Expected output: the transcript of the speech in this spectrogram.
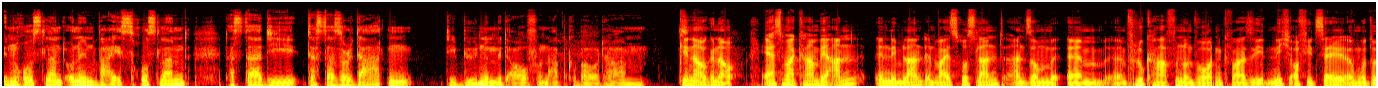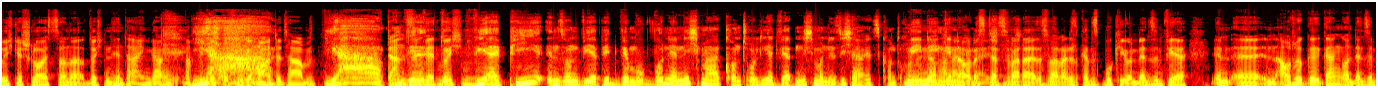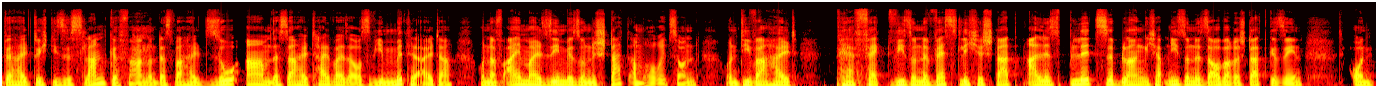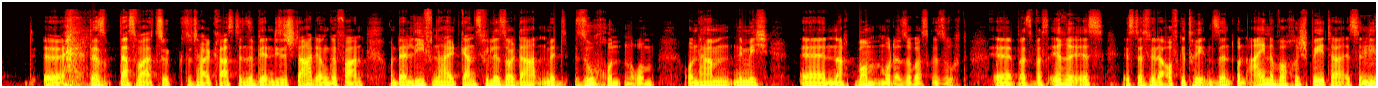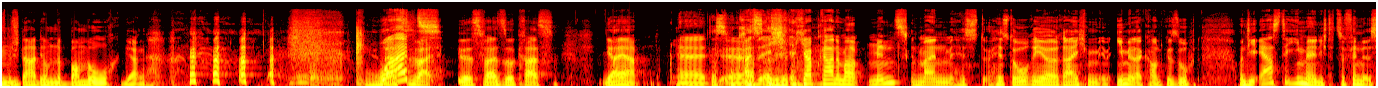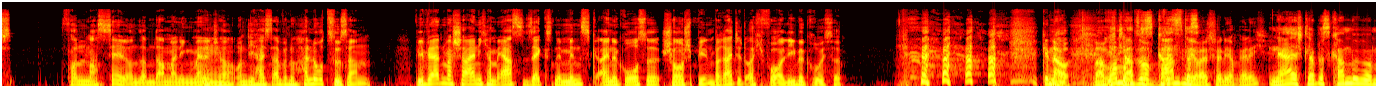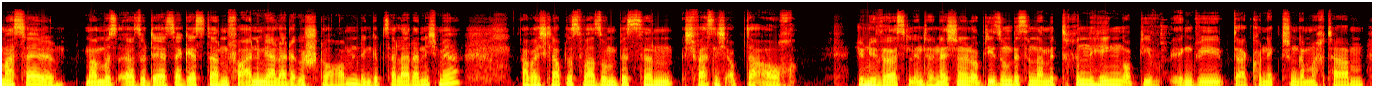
in Russland und in Weißrussland, dass da die, dass da Soldaten die Bühne mit auf und abgebaut haben. Genau, genau. Erstmal kamen wir an in dem Land, in Weißrussland, an so einem ähm, ähm, Flughafen und wurden quasi nicht offiziell irgendwo durchgeschleust, sondern durch den Hintereingang, nachdem Ja! wir gewartet haben. Ja, Dann und sind wir durch- VIP in so ein VIP. Wir wurden ja nicht mal kontrolliert. Wir hatten nicht mal eine Sicherheitskontrolle. Nee, nee, Daran genau. Das, das, war da, das war alles ganz spooky. Und dann sind wir in, äh, in ein Auto gegangen und dann sind wir halt durch dieses Land gefahren und das war halt so arm. Das sah halt teilweise aus wie im Mittelalter. Und auf einmal sehen wir so eine Stadt am Horizont und die war halt perfekt, wie so eine westliche Stadt. Alles blitzeblank. Ich habe nie so eine saubere Stadt gesehen. Und äh, das, das war zu, total krass. Dann sind wir in dieses Stadion gefahren und da liefen halt ganz viele Soldaten mit Suchhunden rum und haben nämlich äh, nach Bomben oder sowas gesucht. Äh, was, was irre ist, ist, dass wir da aufgetreten sind und eine Woche später ist in diesem Stadion eine Bombe hochgegangen. What? Das war, das war so krass. Ja, ja. Äh, Das war äh, krass. Also ich, ich- habe gerade mal Minsk in meinem Hist historiereichen E-Mail-Account gesucht und die erste E-Mail, die ich dazu finde, ist von Marcel, unserem damaligen Manager Mhm. und die heißt einfach nur Hallo zusammen. Wir werden wahrscheinlich am 1.6. in Minsk eine große Show spielen. Bereitet euch vor. Liebe Grüße. genau. Warum Ich glaub, so das kam- wissen wir das- wahrscheinlich auch gar nicht. Ja, ich glaube, das kam über Marcel. Man muss, also der ist ja gestern vor einem Jahr leider gestorben, den gibt's ja leider nicht mehr. Aber ich glaube, das war so ein bisschen, ich weiß nicht, ob da auch Universal International, ob die so ein bisschen damit drin hingen, ob die irgendwie da Connection gemacht haben.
